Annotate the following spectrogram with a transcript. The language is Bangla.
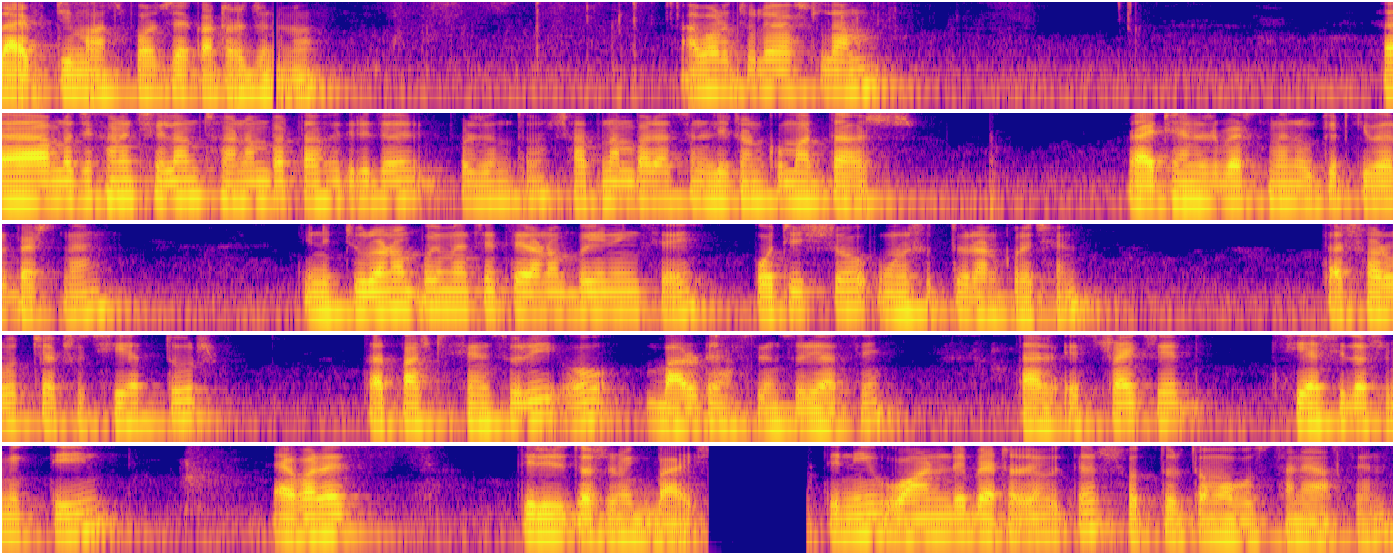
লাইভটি মাঝ পর্যায়ে কাটার জন্য। আবার চলে আসলাম। আমরা যেখানে ছিলাম, ছয় নম্বর তাহিদ হৃদয় পর্যন্ত। সাত নম্বর আছেন লিটন কুমার দাস রাইট হ্যান্ডের ব্যাটসম্যান উইকেট কিপার ব্যাটসম্যান তিনি চুরানব্বই ম্যাচে তিরানব্বই ইনিংসে পঁচিশশো উনসত্তর রান করেছেন। তার সর্বোচ্চ একশো ছিয়াত্তর, তার পাঁচটি সেঞ্চুরি ও বারোটি হাফ সেঞ্চুরি আছে। তার স্ট্রাইক রেট ছিয়াশি দশমিক তিন অ্যাভারেজ তিরিশ দশমিক বাইশ। তিনি ওয়ান ডে ব্যাটারের মধ্যে সত্তরতম অবস্থানে আছেন।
